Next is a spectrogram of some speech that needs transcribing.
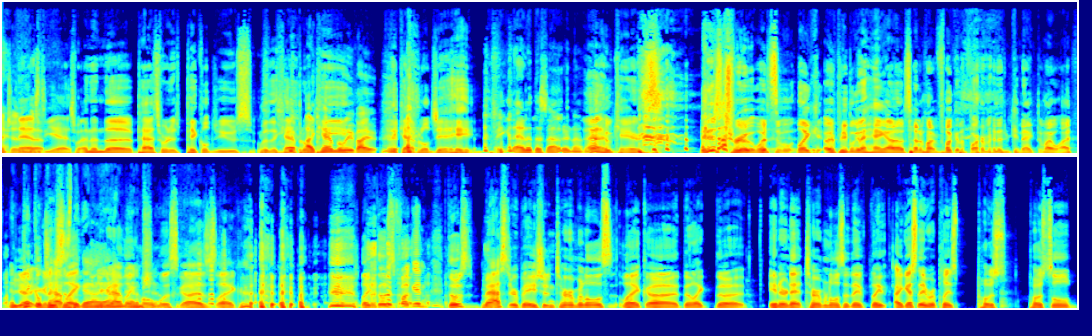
Reg and nasty. Yes, and then the password is pickle juice with a capital. I can't P believe I. and a capital J. Are you gonna edit this out or not? Eh, who cares? It is true. What's like? Are people gonna hang out outside of my fucking apartment and connect to my Wi-Fi? And Yeah, Pickle you're gonna Juice have is like the guy you're gonna have like Adam's show. homeless guys like like those fucking those masturbation terminals like uh the like the internet terminals that they've like I guess they replaced post postal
